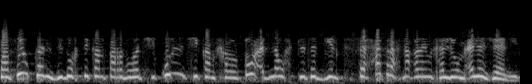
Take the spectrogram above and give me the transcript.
صافي وكنزيدو أختي كنطربوا هادشي كلشي كنخلطوا عندنا واحد ثلاثة ديال التفاحات راه حنا غادي نخليهم على جانب.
